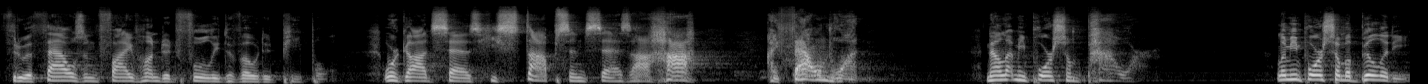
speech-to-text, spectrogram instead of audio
through 1,500 fully devoted people? Where God says, He stops and says, Aha, I found one. Now let me pour some power. Let me pour some ability.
